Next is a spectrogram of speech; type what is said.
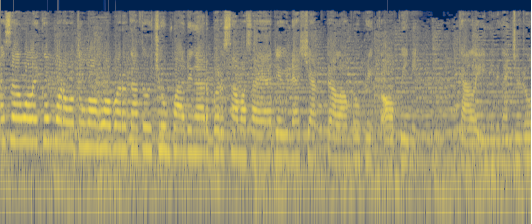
Assalamualaikum warahmatullahi wabarakatuh. Jumpa dengar bersama saya Dewi Nasyak dalam rubrik Opini. Kali ini dengan judul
